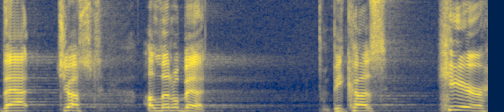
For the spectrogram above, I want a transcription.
that just a little bit because here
